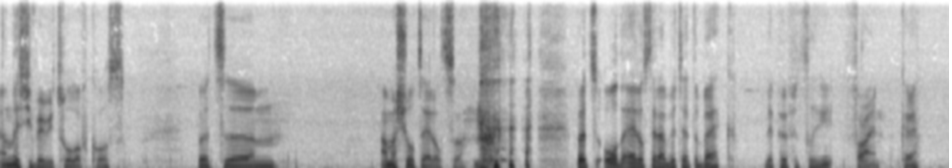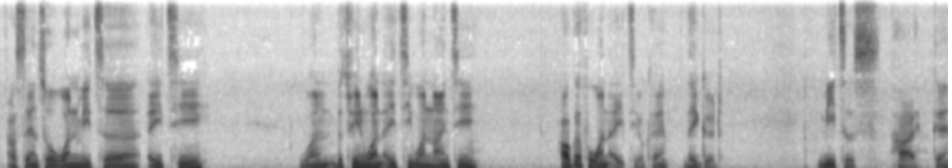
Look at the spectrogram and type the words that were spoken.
unless you're very tall, of course. But um, I'm a short adult, so. but all the adults that I put at the back, they're perfectly fine, okay? I'll say until 1 meter 80 one between 180 190 I'll go for 180 okay? They're good. Meters high okay?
